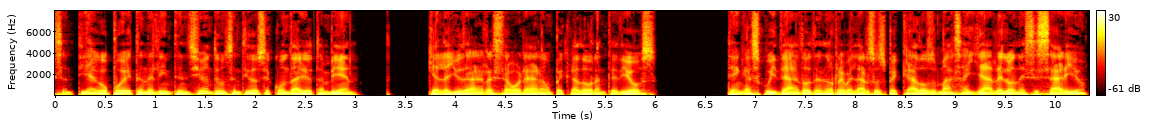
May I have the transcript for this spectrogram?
Santiago puede tener la intención de un sentido secundario también, que al ayudar a restaurar a un pecador ante Dios, tengas cuidado de no revelar sus pecados más allá de lo necesario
